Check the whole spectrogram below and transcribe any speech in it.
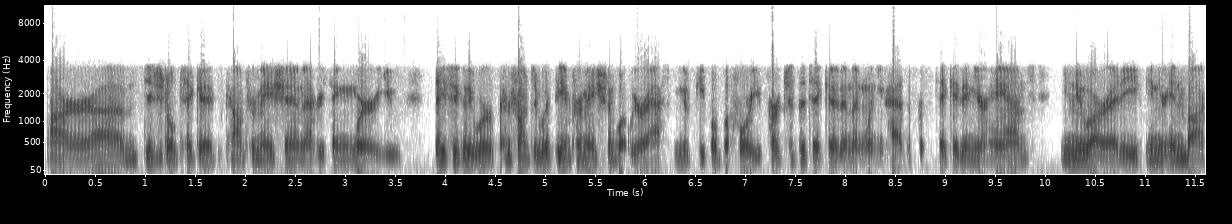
our um, digital ticket confirmation, everything where you basically we were confronted with the information of what we were asking of people before you purchased the ticket, and then when you had the ticket in your hands, you knew already in your inbox,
